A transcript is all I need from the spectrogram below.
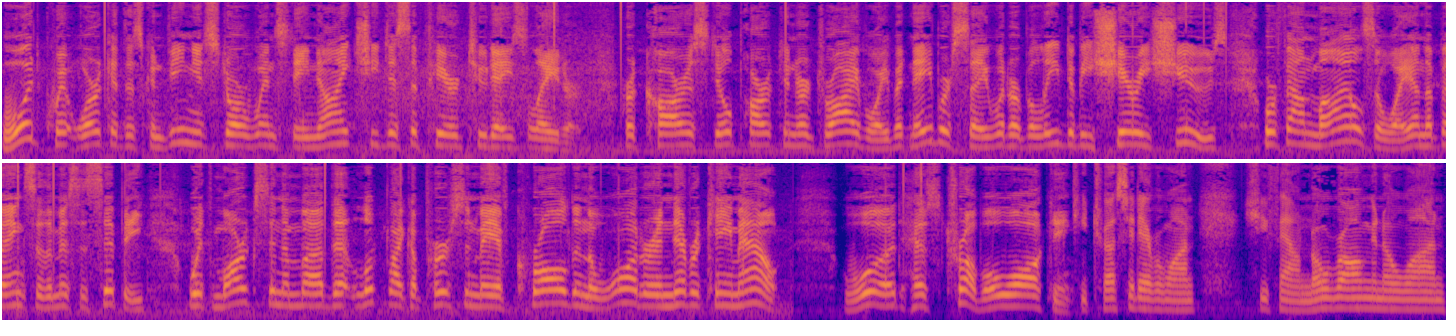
Wood quit work at this convenience store Wednesday night. She disappeared two days later. Her car is still parked in her driveway, but neighbors say what are believed to be Sherry's shoes were found miles away on the banks of the Mississippi with marks in the mud that looked like a person may have crawled in the water and never came out. Wood has trouble walking. She trusted everyone. She found no wrong in no one,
